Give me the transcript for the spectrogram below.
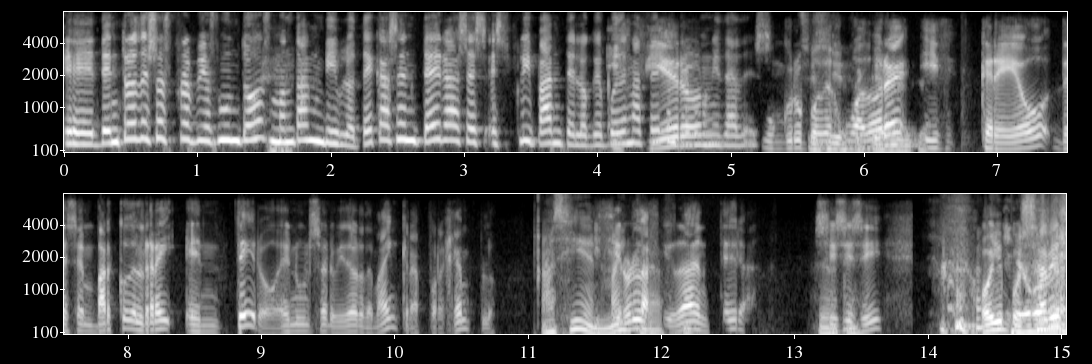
eh, dentro de esos propios mundos montan bibliotecas enteras, es, es flipante lo que pueden hacer entre Hicieron comunidades. un grupo Sí, de sí, jugadores y creó Desembarco del Rey entero en un servidor de Minecraft, por ejemplo. Ah, sí, en Hicieron la Minecraft. ciudad entera. Sí, sí, sí. Oye, pues sabes,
